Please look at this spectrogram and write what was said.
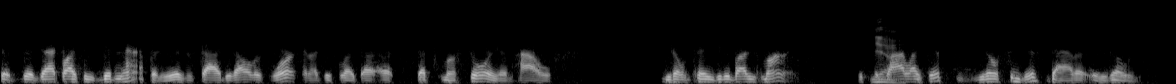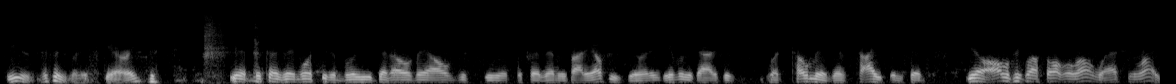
That, that act like it didn't happen. Here's this guy did all this work, and I just like uh, uh, that's my story of how you don't change anybody's mind. It's a guy like this, you don't see this data and go, "Jesus, this is really scary." yeah, because they want you to believe that oh, they all just do it because everybody else is doing it. Here was a guy that just what told me against type and said, you know, all the people I thought were wrong were actually right.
